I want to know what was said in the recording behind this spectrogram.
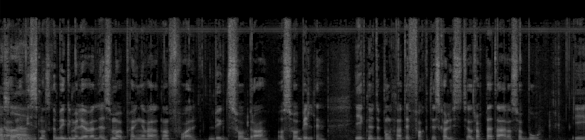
Altså... Ja, men Hvis man skal bygge miljøvennlig, så må jo poenget være at man får bygd så bra og så billig i knutepunktene at de faktisk har lyst til å droppe dette her og så bo i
